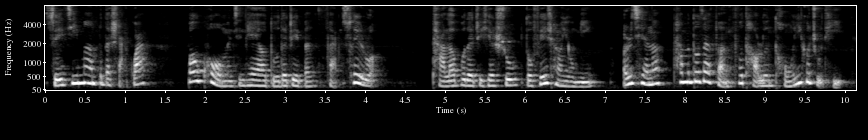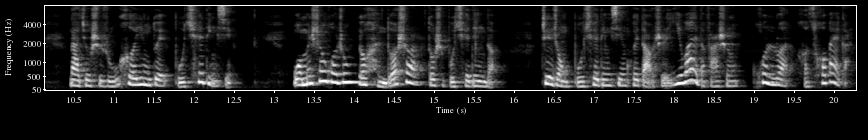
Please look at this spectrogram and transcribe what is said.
随机漫步的傻瓜》，包括我们今天要读的这本《反脆弱》。塔勒布的这些书都非常有名，而且呢，他们都在反复讨论同一个主题，那就是如何应对不确定性。我们生活中有很多事儿都是不确定的，这种不确定性会导致意外的发生、混乱和挫败感。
